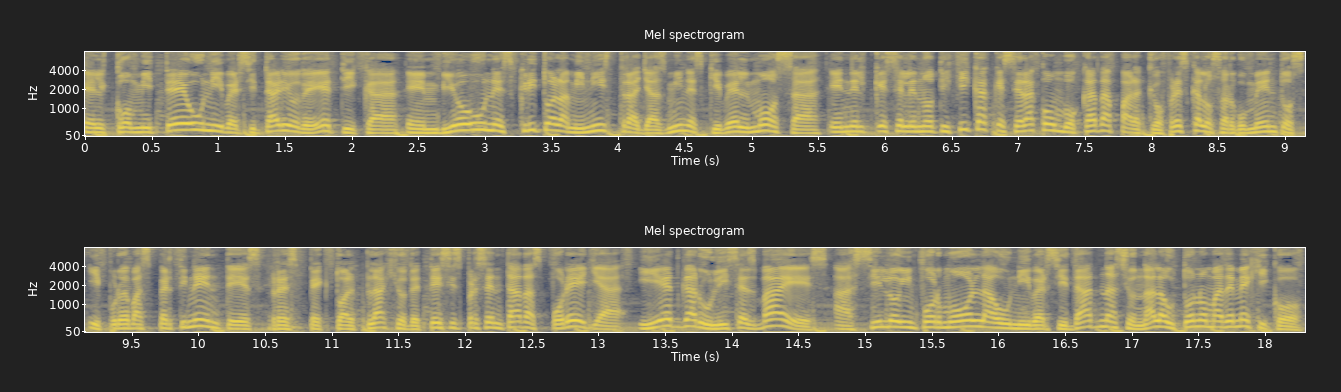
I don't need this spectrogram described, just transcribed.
El Comité Universitario de Ética envió un escrito a la ministra Yasmín Esquivel Moza en el que se le notifica que será convocada para que ofrezca los argumentos y pruebas pertinentes respecto al plagio de tesis presentadas por ella y Edgar Ulises Báez. Así lo informó la Universidad Nacional Autónoma de México.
